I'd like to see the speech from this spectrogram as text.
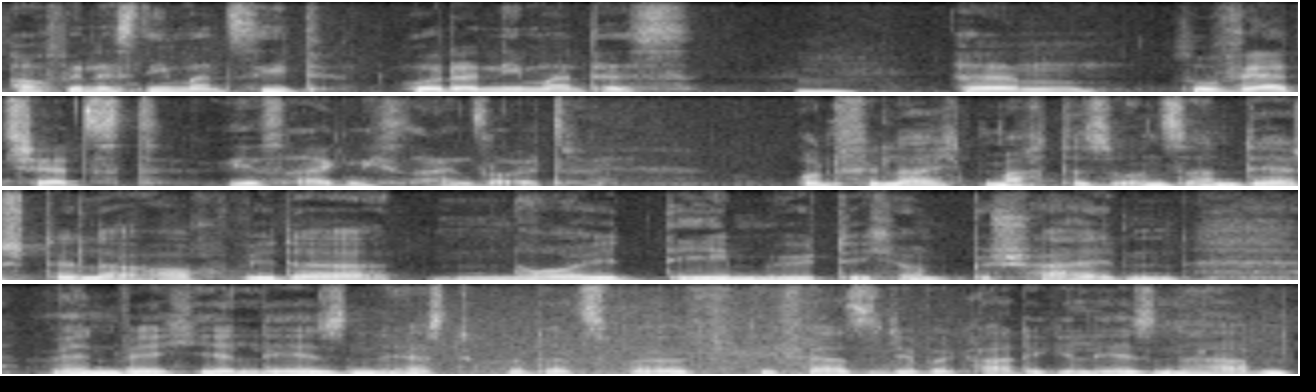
auch wenn es niemand sieht oder niemand es mhm. ähm, so wertschätzt, wie es eigentlich sein sollte. Und vielleicht macht es uns an der Stelle auch wieder neu demütig und bescheiden, wenn wir hier lesen, 1. Korinther 12, die Verse, die wir gerade gelesen haben.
